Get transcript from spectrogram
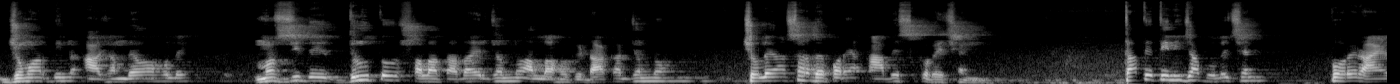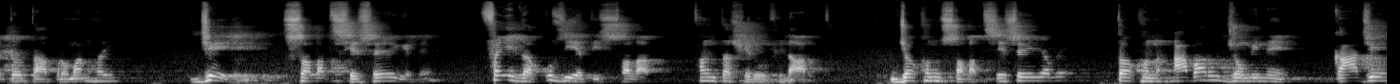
জুমার দিন আজান দেওয়া হলে মসজিদে দ্রুত সলাত আদায়ের জন্য, আল্লাহকে ডাকার জন্য চলে আসার ব্যাপারে আদেশ করেছেন। তাতে তিনি যা বলেছেন, পরের আয়ত তা প্রমাণ হয়। যে সলাৎ শেষ হয়ে গেলে, ফাইদা কুজিয়াতি সলাৎ ফান্তা ফিল যখন সলাৎ শেষ হয়ে যাবে, তখন আবারও জমিনে কাজে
